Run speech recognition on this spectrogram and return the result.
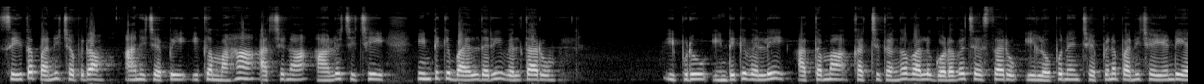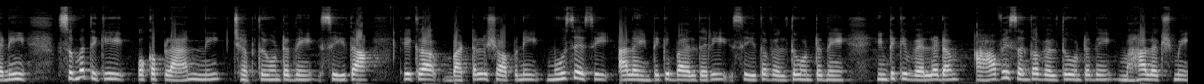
సీత పని చెబుదాం అని చెప్పి ఇక మహా అర్చన ఆలోచించి ఇంటికి బయలుదేరి వెళ్తారు. ఇప్పుడు ఇంటికి వెళ్ళి అత్తమ్మ ఖచ్చితంగా వాళ్ళు గొడవ చేస్తారు. ఈ లోపు నేను చెప్పిన పని చేయండి అని సుమతికి ఒక ప్లాన్ని చెప్తూ ఉంటుంది. సీత ఇక బట్టల షాప్ని మూసేసి అలా ఇంటికి బయలుదేరి సీత వెళ్తూ ఉంటుంది. ఇంటికి వెళ్ళడం ఆవేశంగా వెళ్తూ ఉంటుంది. మహాలక్ష్మి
